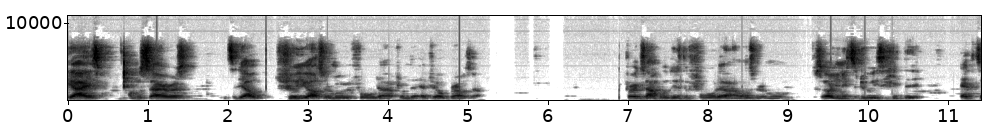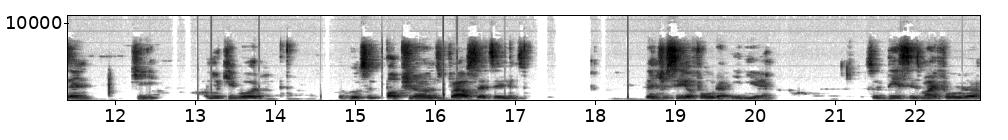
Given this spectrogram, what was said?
guys, I'm Osirus. Today I'll show you how to remove a folder from the FL browser. For example, this is the folder I want to remove. So all you need to do is hit the F10 key on your keyboard. Go to Options, File Settings. Then you should see a folder in here. So this is my folder.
